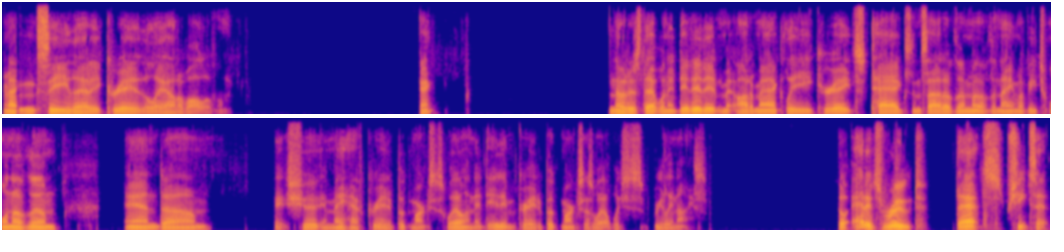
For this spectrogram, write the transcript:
And I can see that it created the layout of all of them. Okay. Notice that when it did it, it automatically creates tags inside of them of the name of each one of them. And um, it should it may have created bookmarks as well and it did it created bookmarks as well which is really nice so at its root that's sheet set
